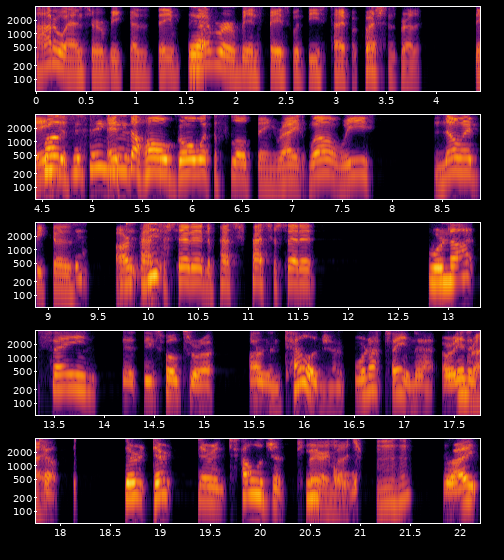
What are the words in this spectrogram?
how to answer, because they've Yeah. never been faced with these type of questions, brother. They Well, just the it's is, the whole go with the flow thing, right? Well, we know it because It- our pastor said it, the pastor pastor said it. we're not saying that these folks are unintelligent. We're not saying that or inintelligent. They're they're they're intelligent people, Very much. hmm right?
